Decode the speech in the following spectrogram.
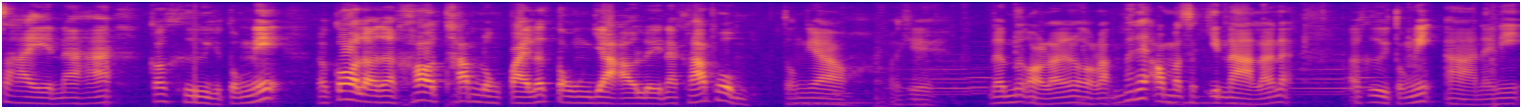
ใจนะฮะ ก็คืออยู่ตรงนี้แล้วก็เราจะเข้าถ้ำลงไปแล้วตรงยาวเลยนะครับผม ตรงยาว โอเค เริ่มนึกออกแล้วนึกออกแล้วไม่ได้เอามาสกินนานแล้วเนี่ยก็คือตรงนี้อ่าในนี้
